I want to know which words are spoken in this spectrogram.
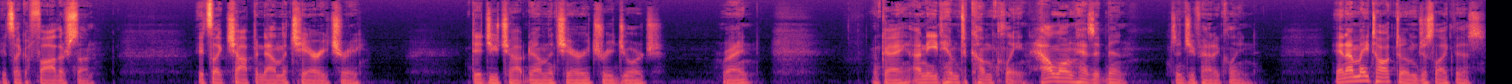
It's like a father son. It's like chopping down the cherry tree. Did you chop down the cherry tree, George? Right? Okay, I need him to come clean. How long has it been since you've had it cleaned? And I may talk to him just like this.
